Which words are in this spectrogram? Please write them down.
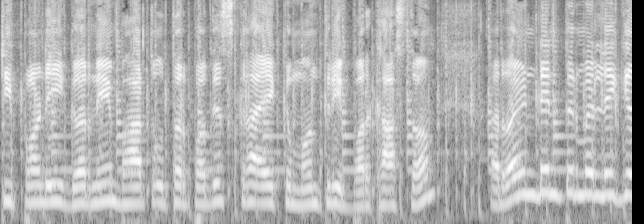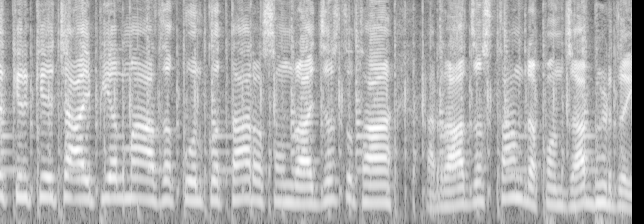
टिप्पणी गर्ने भारत उत्तर प्रदेशका एक मन्त्री बर्खास्त। र इन्डियन प्रिमियर लिग क्रिकेट आइपिएलमा आज कोलकाता र सनराइजर्स तथा राजस्थान र पन्जाब भिड्दै।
